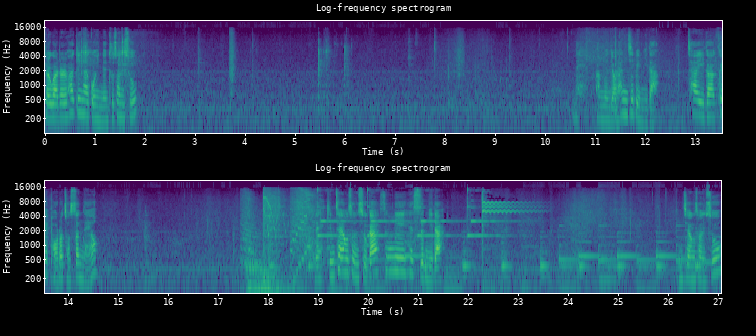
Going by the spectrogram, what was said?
결과를 확인하고 있는 두 선수. 네, 반면 11집입니다. 차이가 꽤 벌어졌었네요. 네, 김차영 선수가 승리했습니다. 김채영 선수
